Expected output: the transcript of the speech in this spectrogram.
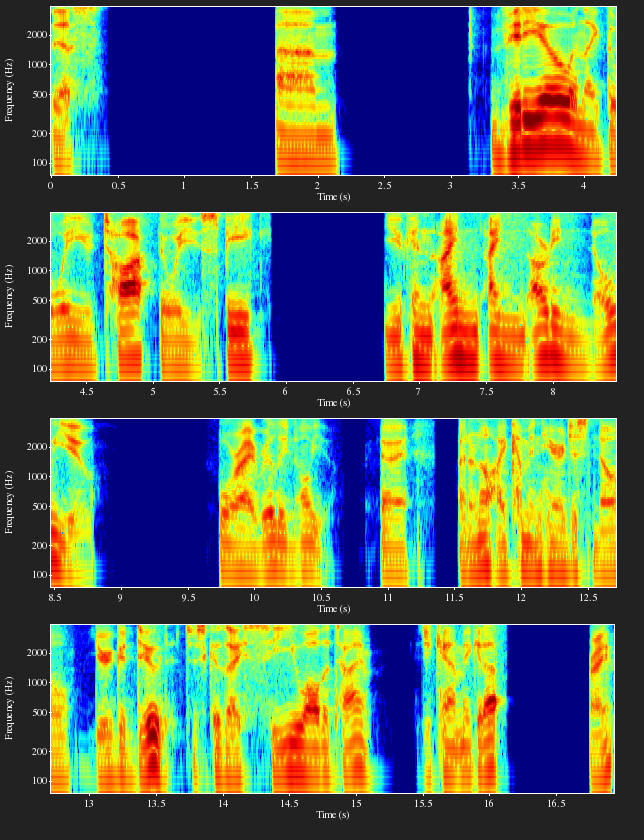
this. Um, video and like the way you talk, the way you speak, you can, I, I already know you before I really know you. Okay. I don't know. I come in here and just know you're a good dude just because I see you all the time. You can't make it up. Right.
